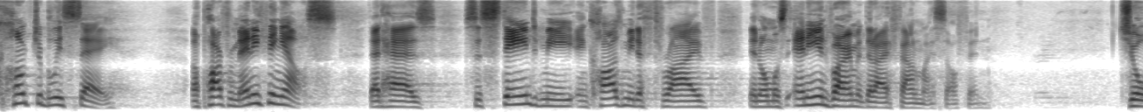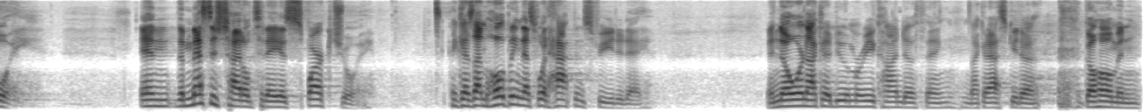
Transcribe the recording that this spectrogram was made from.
comfortably say apart from anything else that has sustained me and caused me to thrive in almost any environment that I found myself in. Joy. And the message title today is Spark Joy, because I'm hoping that's what happens for you today. And no, we're not going to do a Marie Kondo thing. I'm not going to ask you to go home and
